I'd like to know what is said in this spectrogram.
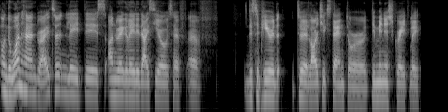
On the one hand, right, certainly these unregulated ICOs have have disappeared to a large extent or diminished greatly,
